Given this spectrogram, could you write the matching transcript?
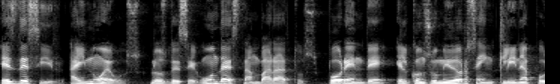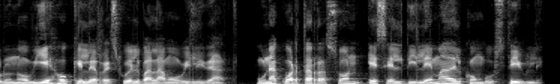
Es decir, hay nuevos, los de segunda están baratos, por ende, el consumidor se inclina por uno viejo que le resuelva la movilidad. Una cuarta razón es el dilema del combustible.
